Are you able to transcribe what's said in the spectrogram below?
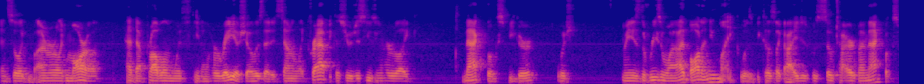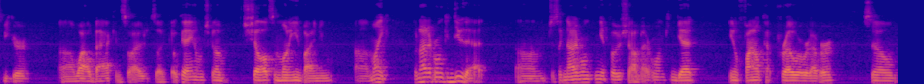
and so like I remember like Mara had that problem with you know her radio show is that it sounded like crap because she was just using her like MacBook speaker, which I mean is the reason why I bought a new mic was because like I just was so tired of my MacBook speaker uh, a while back, and so I was like, okay, I'm just gonna shell out some money and buy a new uh, mic. But not everyone can do that. Um, just like not everyone can get Photoshop, not everyone can get you know Final Cut Pro or whatever. So,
